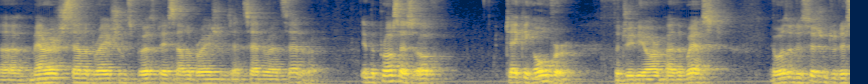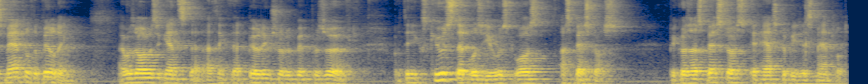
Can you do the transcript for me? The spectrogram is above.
uh, marriage celebrations, birthday celebrations, etc., etc. In the process of taking over the GDR by the West, there was a decision to dismantle the building. I was always against that. I think that building should have been preserved. But the excuse that was used was asbestos. Because asbestos, it has to be dismantled.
